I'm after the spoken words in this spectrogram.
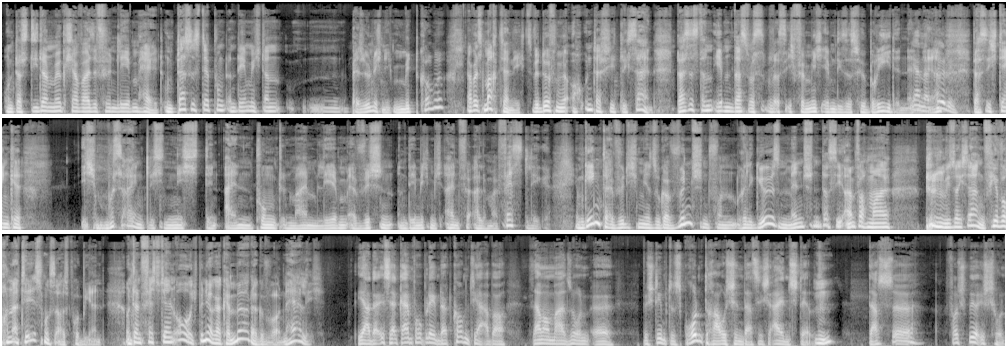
Und dass die dann möglicherweise für ein Leben hält. Und das ist der Punkt, an dem ich dann mh, persönlich nicht mitkomme, aber es macht ja nichts. Wir dürfen ja auch unterschiedlich sein. Das ist dann eben das, was, was ich für mich eben dieses Hybride nenne. Ja, natürlich. Dass ich denke, ich muss eigentlich nicht den einen Punkt in meinem Leben erwischen, an dem ich mich ein für alle Mal festlege. Im Gegenteil würde ich mir sogar wünschen von religiösen Menschen, dass sie einfach mal, wie soll ich sagen, vier Wochen Atheismus ausprobieren und dann feststellen, oh, ich bin ja gar kein Mörder geworden, herrlich. Ja, da ist ja kein Problem, das kommt ja, aber sagen wir mal, so ein äh, bestimmtes Grundrauschen, das sich einstellt, Mhm. das äh, verspüre ich schon.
